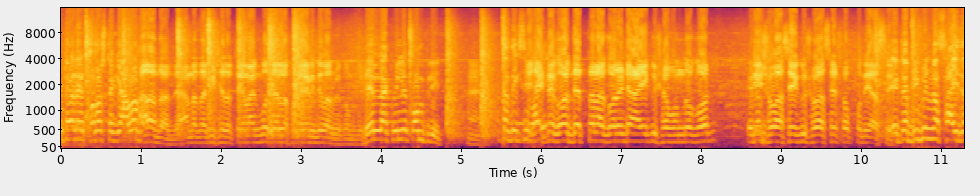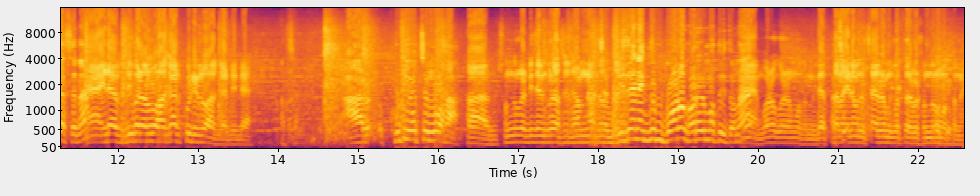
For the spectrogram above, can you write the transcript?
উঠানের খরচটা কি আলাদা? আলাদা আলাদা বিশ হাজার টাকা লাগবে দেড় লাখ টাকা নিতে পারবে কমপ্লিট দেড় লাখ হইলে কমপ্লিট হ্যাঁ। এটা দেখছি একটা ঘর দেড়তলা ঘর এটা একুশা বন্ধ ঘর একুশো আছে একুশো আছে সব পদে আছে। এটা বিভিন্ন সাইজ আছে না? হ্যাঁ এটা দুবার লোহা কাঠ কুড়ি লোহা কাঠ এটা। আচ্ছা। আর খুঁটি হচ্ছে লোহা। হ্যাঁ সুন্দর করে ডিজাইন করা আছে সামনে। আচ্ছা ডিজাইন একদম বড় ঘরের মতোই তো না? হ্যাঁ বড় ঘরের মতন দেড়তলা এর মধ্যে চার রুম করতে পারবে সুন্দর মতনে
